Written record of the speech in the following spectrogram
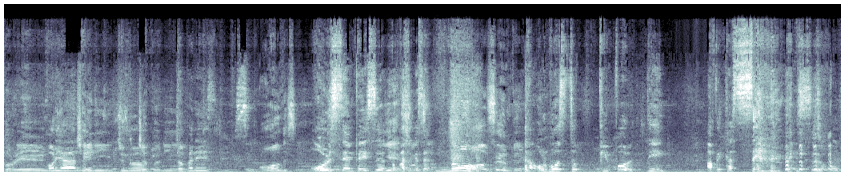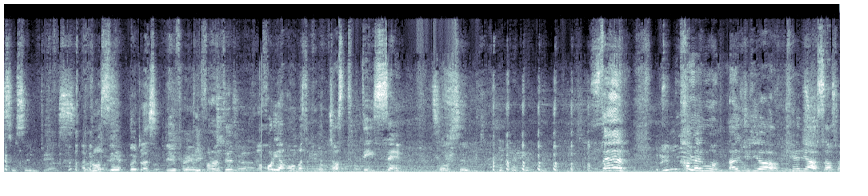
Korean, Korean, Chinese, 중국, Japanese, Japanese all the same. all same face. Yes. 똑같이 생겼어요. All No. same thing. Almost people think Africa same face. Also same to us. Uh, no same. But us different. Different. Korea almost people just think same. Same. Same. 카메룬, 나이지리아, 케냐, 사우스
